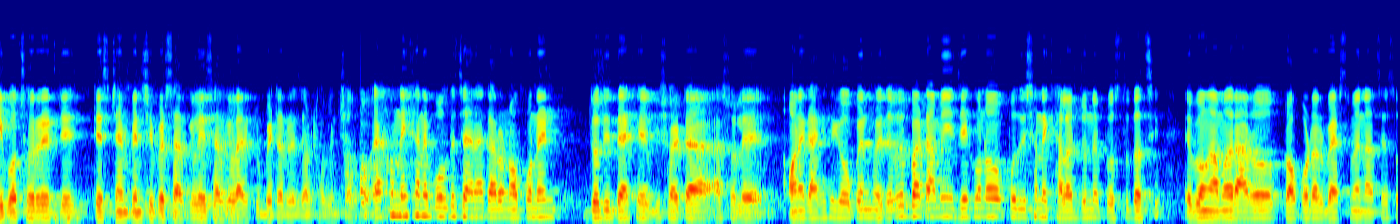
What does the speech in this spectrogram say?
এই বছরের যে টেস্ট চ্যাম্পিয়নশিপের সার্কেল এই সার্কেল আর একটু বেটার রেজাল্ট হবে ইনশাল্লাহ। এখন এখানে বলতে চাই না, কারণ অপোনেন্ট যদি দেখে বিষয়টা আসলে অনেক আগে থেকে ওপেন হয়ে যাবে বাট আমি যে কোনো পজিশনে খেলার জন্য প্রস্তুত আছি এবং আমার আরও টপ অর্ডার ব্যাটসম্যান আছে সো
